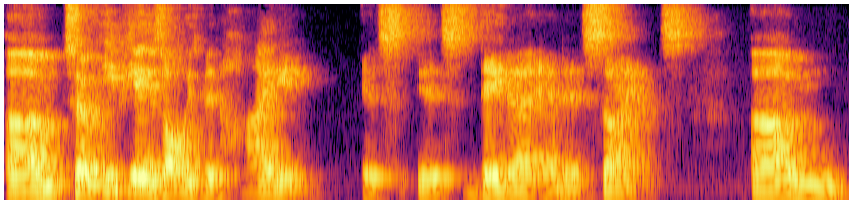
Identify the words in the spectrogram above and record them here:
Um, so EPA has always been hiding its its data and its science. Um,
